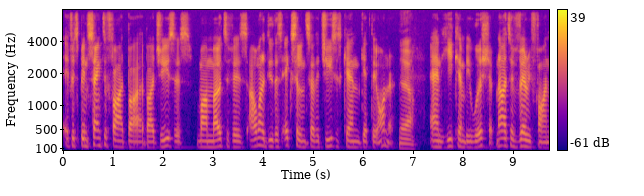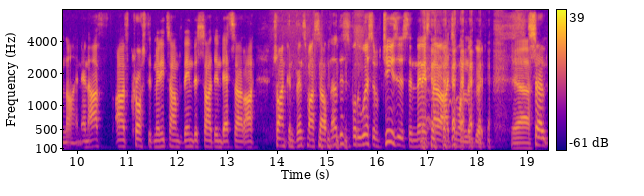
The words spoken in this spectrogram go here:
if it's been sanctified by, by Jesus, my motive is I want to do this excellence so that Jesus can get the honor Yeah. and he can be worshipped. Now it's a very fine line, and I've I've crossed it many times. Then this side, then that side. I try and convince myself, no, this is for the worship of Jesus, and then it's no, I just want to look good. Yeah. So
